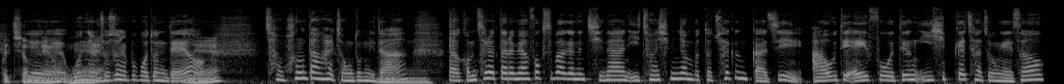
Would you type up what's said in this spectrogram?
끝이 없네요. 예, 예. 오늘 조선일보 보도인데요. 네. 참 황당할 정도입니다. 음. 어, 검찰에 따르면 폭스바겐은 지난 2010년부터 최근까지 아우디 A4 등 20개 차종에서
